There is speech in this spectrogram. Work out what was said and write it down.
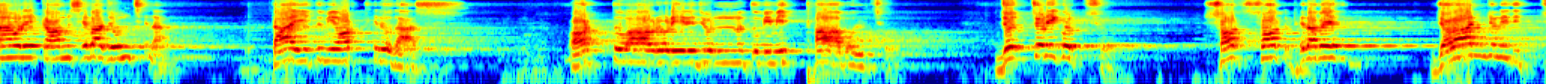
না হলে কাম সেবা জমছে না, তাই তুমি অর্থেরও দাস। অর্থ আহরণের জন্য তুমি মিথ্যা বলছো, জোচ্চরি করছ, সৎ সৎ ভেদাভেদ জলাঞ্জলি দিচ্ছ।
